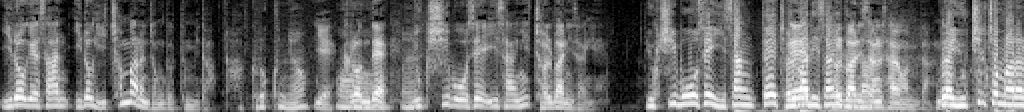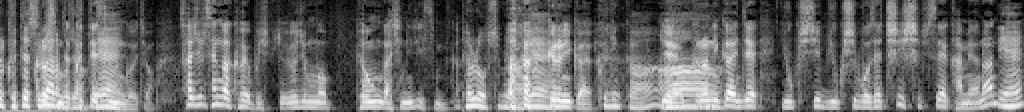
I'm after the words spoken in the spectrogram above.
1억에서 한 1억 2천만 원 정도 듭니다. 아, 그렇군요. 예. 그런데 어, 네. 65세 이상이 절반 이상이에요. 65세 이상 때 절반 네, 이상이 절반 된다. 이상을 사용합니다. 그러니까 6, 7천만 원을 그때 쓰는 거죠. 그때 쓰는 예. 거죠. 사실 생각해 보십시오. 요즘 뭐 병원 가신 일이 있습니까? 별로 없습니다. 예. 그러니까요. 그러니까. 예. 아. 그러니까 이제 60, 65세, 70세 가면은 예.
